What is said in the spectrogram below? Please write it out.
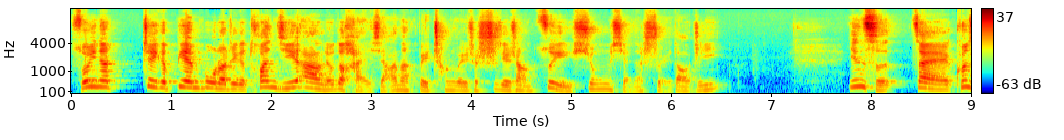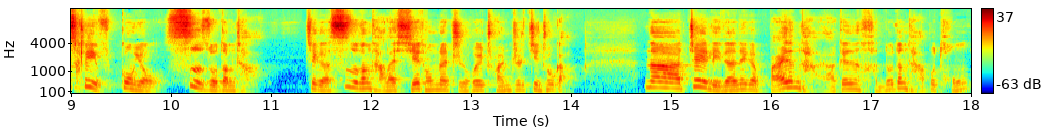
所以呢。这个遍布了这个湍急暗流的海峡呢，被称为是世界上最凶险的水道之一。因此，在 Queens Cliff 共有四座灯塔，这个四座灯塔来协同着指挥船只进出港。那这里的那个白灯塔呀，跟很多灯塔不同。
